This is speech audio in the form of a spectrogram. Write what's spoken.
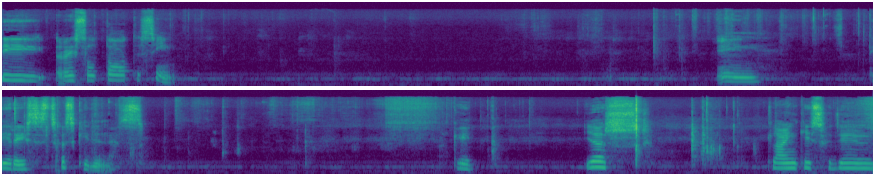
die resultate sien. En die res is geskiedenis. Ek het eers kleintjies gedoen,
